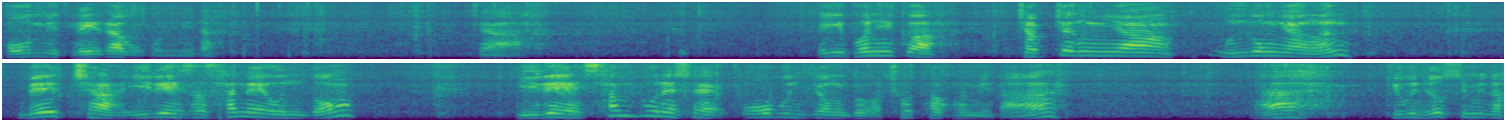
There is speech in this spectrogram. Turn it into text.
도움이 되리라고 봅니다. 자, 여기 보니까 적정량 운동량은 매차 1회에서 3회 운동, 1회 3분에서 5분 정도가 좋다고 합니다. 아, 기분 좋습니다.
